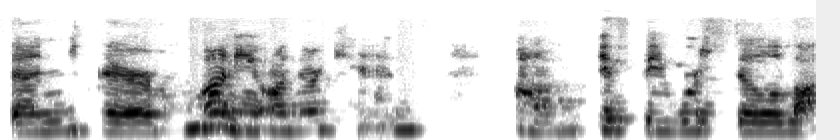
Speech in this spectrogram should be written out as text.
spend their money on their kids um, if they were still alive.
